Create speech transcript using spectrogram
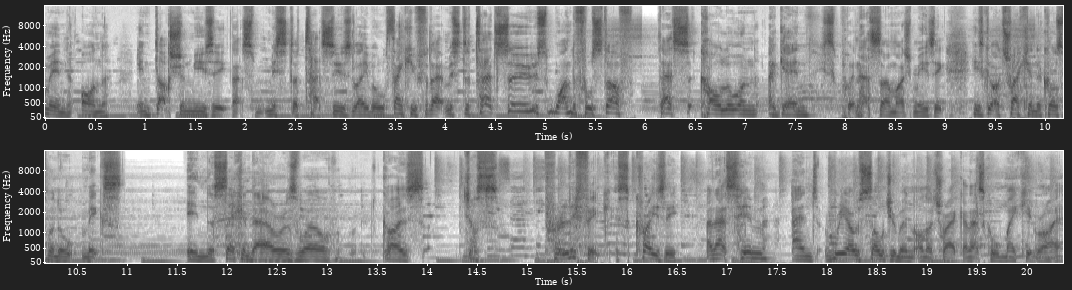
Forthcoming on Induction Music. That's Mr. Tatsu's label. Thank you for that, Mr. Tatsu. It's wonderful stuff. That's Cole Lawton again. He's putting out so much music. He's got a track in the Cosmonaut mix in the second hour as well. Guys, just prolific. It's crazy. And that's him and Rio Soldierman on a track, and that's called Make It Right.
